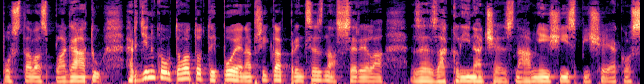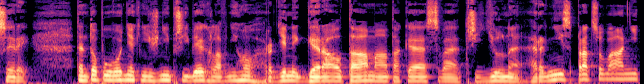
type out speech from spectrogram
postava z plagátu. Hrdinkou tohoto typu je například princezna Cyrila ze Zaklínače, známější spíše jako Siri. Tento původně knižní příběh hlavního hrdiny Geralta má také své třídílné herní zpracování,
